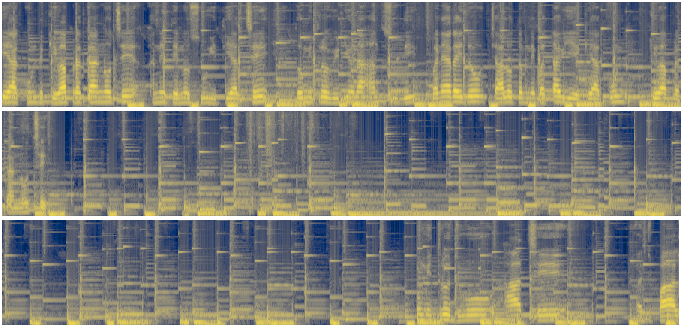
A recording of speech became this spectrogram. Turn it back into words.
કે આ કુંડ કેવા પ્રકારનો છે અને તેનો શું ઇતિહાસ છે. તો મિત્રો, વિડીયોના અંત સુધી બન્યા રહેજો. ચાલો તમને બતાવીએ કે આ કુંડ કેવા પ્રકારનો છે. મિત્રો, જુઓ, આ છે અજપાલ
